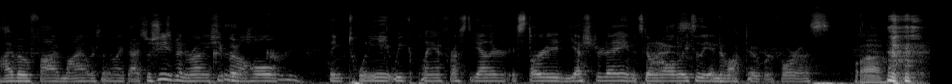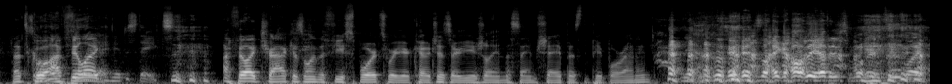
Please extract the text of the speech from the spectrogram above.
505 mile or something like that. So she's been running. She put a whole, I think, 28 week plan for us together. It started yesterday and it's going all the way to the end of October for us. Wow, that's So cool. I feel like I get to states. I feel like track is one of the few sports where your coaches are usually in the same shape as the people running. yeah. it's like all the other sports. It's like,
